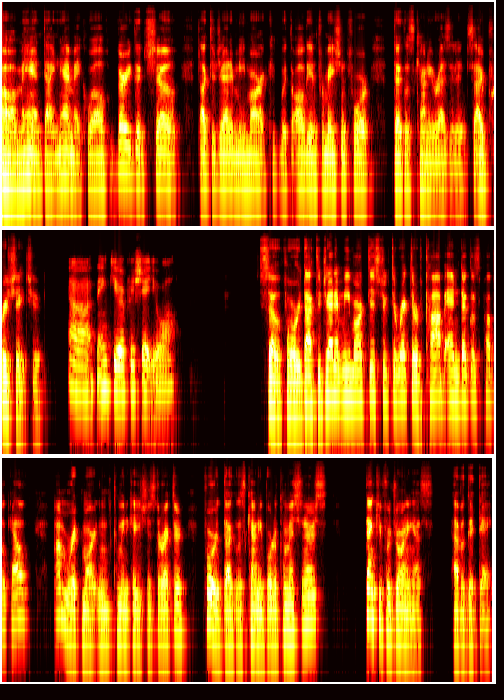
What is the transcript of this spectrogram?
Oh man, dynamic. Well, very good show, Dr. Janet Memark, with all the information for Douglas County residents. I appreciate you. Uh, thank you. I appreciate you all. So for Dr. Janet Memark, District Director of Cobb and Douglas Public Health, I'm Rick Martin, Communications Director for Douglas County Board of Commissioners. Thank you for joining us. Have a good day.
